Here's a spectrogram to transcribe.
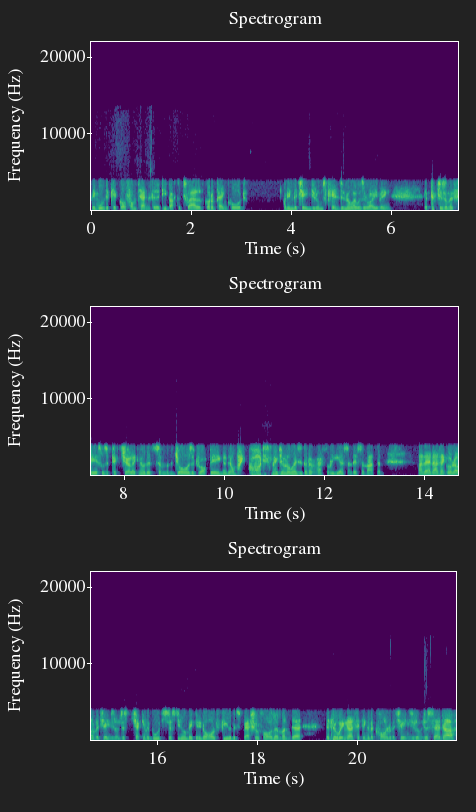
They moved the kickoff from 10.30 back to 12. Got a Pencoed. Went in the changing rooms. Kids didn't know I was arriving the pictures on their face was a picture, like, you know, that some of the jaws are dropping and, oh my God, it's Nigel Owens is going to referee us and this and that. And, and then as I go around the changing room, just checking the boots, just, you know, making it all feel a bit special for them. And uh, little winger sitting in the corner of the changing room just said, "Ah."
